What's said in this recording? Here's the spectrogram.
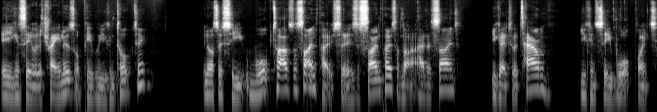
Here you can see all the trainers or people you can talk to. You can also see warp tiles and signposts. So here's a signpost, I've not added signs. You go to a town, you can see warp points.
